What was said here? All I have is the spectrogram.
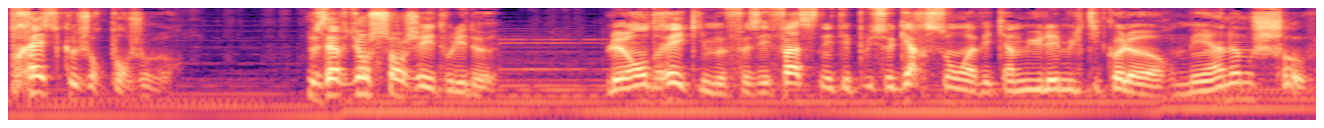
presque jour pour jour. Nous avions changé tous les deux. Le André qui me faisait face n'était plus ce garçon avec un mulet multicolore, mais un homme chauve.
